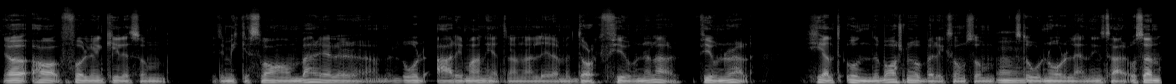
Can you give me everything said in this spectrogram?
Jag har, följer en kille som heter Micke Svanberg, eller Lord Ariman heter han, han lirar med Dark Funeral. Funeral. Helt underbar snubbe liksom, som stor norrlänning. Så här. Och sen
